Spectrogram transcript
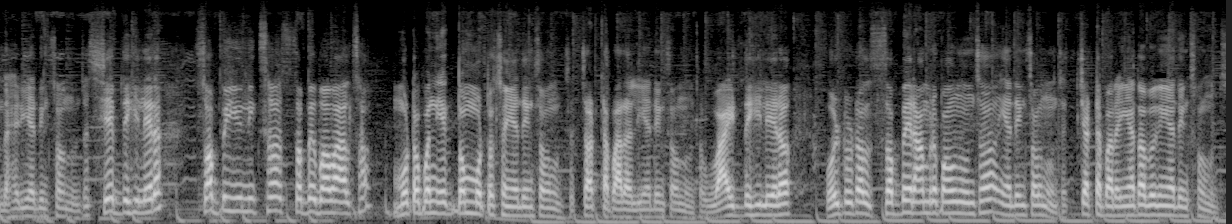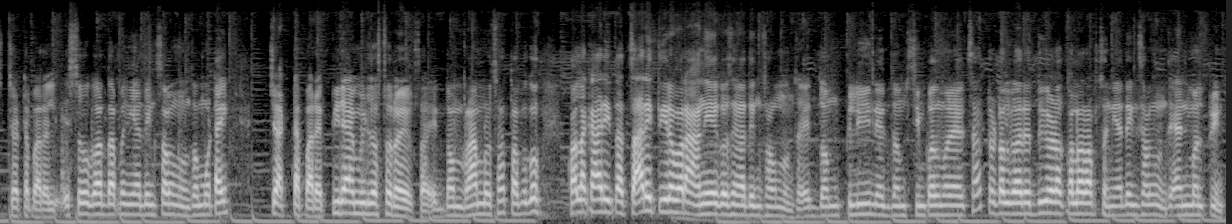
भन्दाखेरि यहाँदेखि सक्नुहुन्छ। सेपदेखि लिएर सबै युनिक छ सबै बवाल छ। मोटो पनि एकदम मोटो छ यहाँदेखि सक्नुहुन्छ। चट्टा पाराले यहाँदेखि सक्नुहुन्छ। वाइटदेखि लिएर होल टोटल सबै राम्रो पाउनुहुन्छ। यहाँदेखि सक्नुहुन्छ। चट्टा पारा यहाँ तपाईँको यहाँदेखि सक्नुहुन्छ। चट्टा पाराले यसो गर्दा पनि यहाँदेखि सक्नुहुन्छ। मोटाइ च्याट्टा पारे पिरामिड जस्तो रहेको छ एकदम राम्रो छ। तपाईँको कलाकारिता चारैतिरबाट हानिएको छ यहाँदेखि सक्नुहुन्छ। एकदम क्लिन एकदम सिम्पलमा रहेको छ। टोटल गरेर दुईवटा कलर अप्सन यहाँदेखि सक्नुहुन्छ एनिमल प्रिन्ट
